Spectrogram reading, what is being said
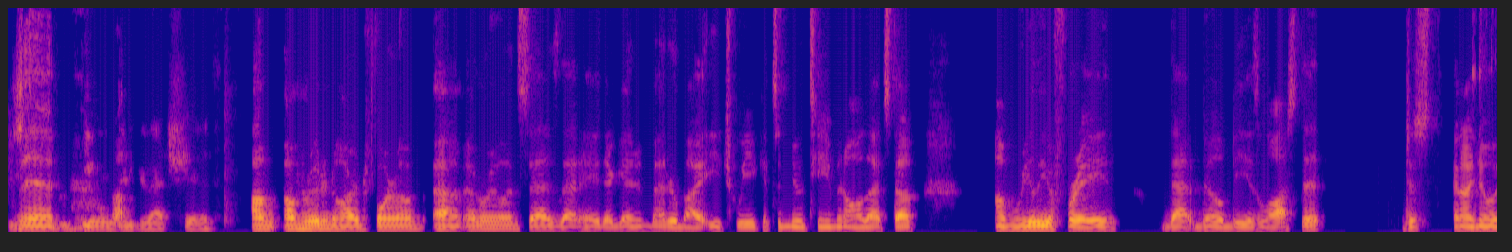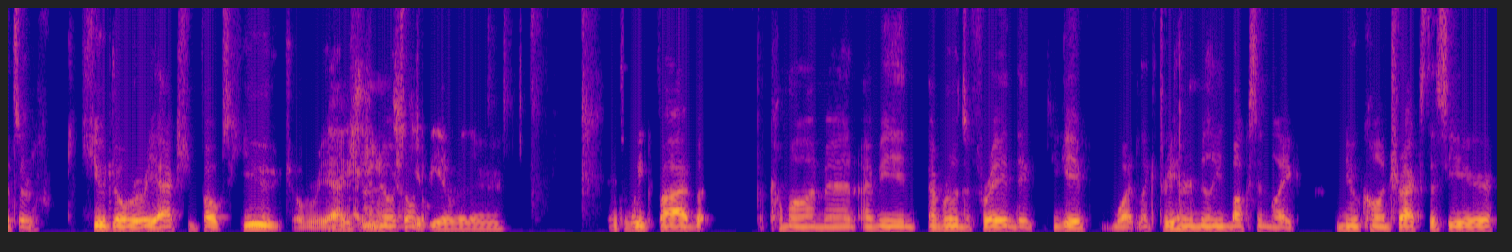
Man. deal with any of that shit. I'm I'm rooting hard for them. Um, everyone says that hey, they're getting better by each week. It's a new team and all that stuff. I'm really afraid that Bill B has lost it. Just and I know it's a huge overreaction, folks. Huge overreaction. I know it's over there. it's week five, but come on, man. I mean, everyone's afraid. They he gave what like 300 million bucks in like new contracts this year.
